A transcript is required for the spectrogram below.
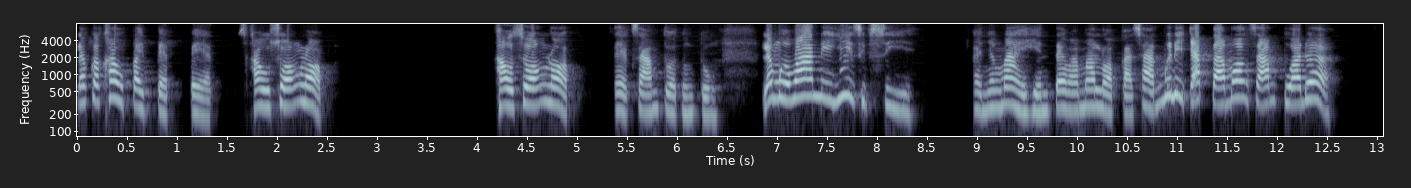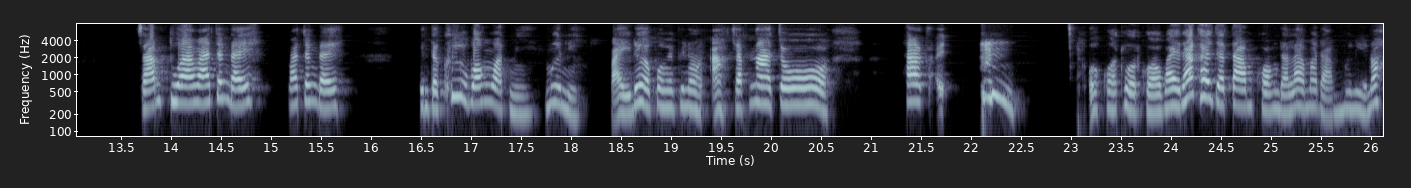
แล้วก็เข้าไปแปดแปดเข้าสองรอบ เข้าสองรอบ แตกสามตัวตรงๆ แล้วเมื่อวานนี่ยี่สิบสี่กันยังไม่เห็นแต่ว่ามารอบกาชาติมื่อนี้จับตามองสามตัวเด้อสามตัวว่าจังใดว่าจังใดเป็นแตะคือบ้องวัดนี่มื่อนี่ไปเด้อพ่อแม่พี่น้องอะจับหน้าจอ ถ้าโอ้ขอโทษขออภัยถ้าใครจะตามของดารามาดามมือนี้เนาะ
